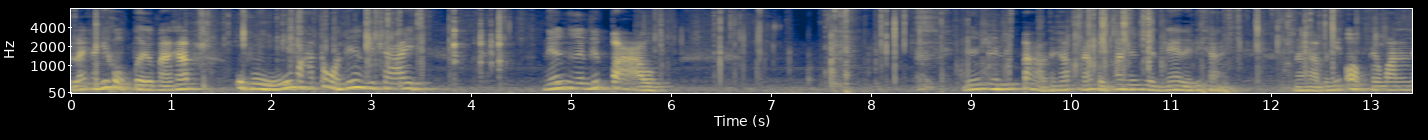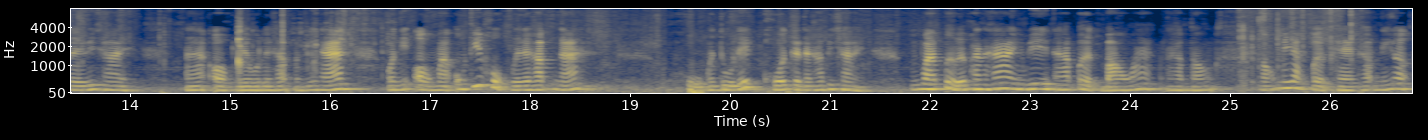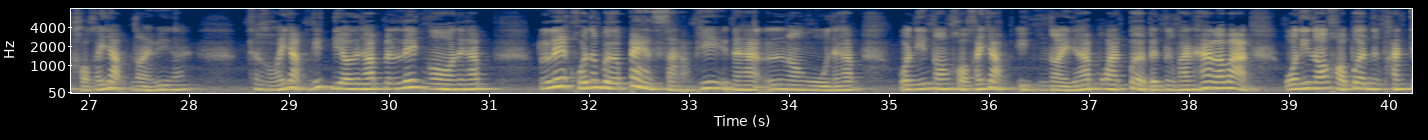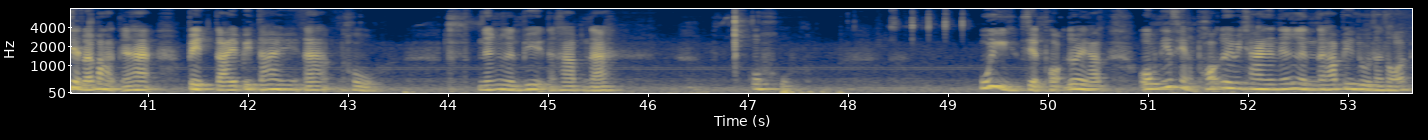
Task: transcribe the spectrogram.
รายการที่หกเปิดออกมาครับโอ้โหมาต่อเนื่องพี่ชายเนื้อเงินหรือเปล่า เนื้อเงินหรือเปล่านะครับนะผมว่าเนื้อเงินแน่เลยพี่ชายนะครับวันนี้ออกแต่วันเลยพี่ชายนะฮะออกเร็วเลยครับวันนี้นะ วันนี้ออกมาองค์ที่หกเลยนะครับนะโหมาดูเลขโค้ดกันนะครับ พี่ชายวานเปิดไปพันห้าเองพี่นะครับเปิดเบามากนะครับ น้องน้องไม่อยากเปิดแพงครับ นี่ก็ขอขยับหน่อยพี่นะถ้าขอขยับนิดเดียวนะครับ เป็นเลขงอนะครับ เลขโค้ดเบอร์แปดสามพี่นะฮะงองูนะครับ วันนี้น้องขอขยับอีกหน่อยนะครับวานเปิดเป็นหนึ่งพันห้าร้อยบาท วันนี้น้องขอเปิดหนึ่งพันเจ็ดร้อยบาทนะฮะ ปิดได้ปิดได้นะโอ้โหเนื้อเงินพี่นะครับนะโอ้โหอุ้ยเสียงเพาะด้วยครับ องค์นี้เสียงเพาะด้วยวิชาเนื้อเงินนะครับ พี่ดูสะท้อน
